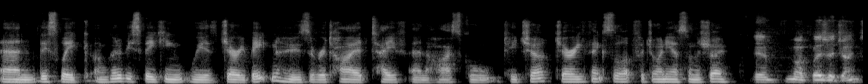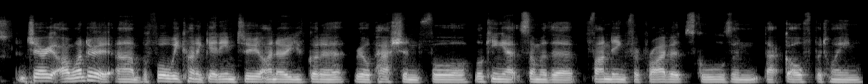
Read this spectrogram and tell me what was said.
And this week, I'm going to be speaking with Jerry Beaton, who's a retired TAFE and high school teacher. Jerry, thanks a lot for joining us on the show. Yeah, my pleasure, James. Jerry, I wonder um, before we kind of get into, I know you've got a real passion for looking at some of the funding for private schools and that gulf between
